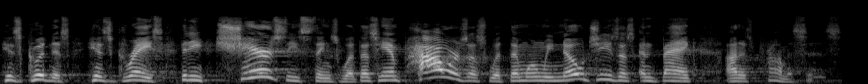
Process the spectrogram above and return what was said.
his goodness, his grace, that he shares these things with us. He empowers us with them when we know Jesus and bank on his promises.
